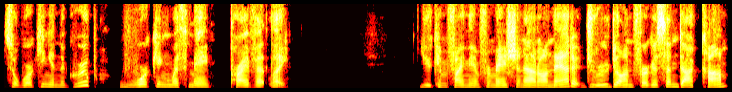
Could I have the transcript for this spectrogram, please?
So working in the group, working with me privately. You can find the information out on that at drewdawnferguson.com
